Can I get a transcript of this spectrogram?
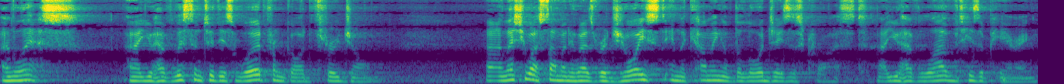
unless uh, you have listened to this word from God through John. Uh, unless you are someone who has rejoiced in the coming of the Lord Jesus Christ, uh, you have loved his appearing,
